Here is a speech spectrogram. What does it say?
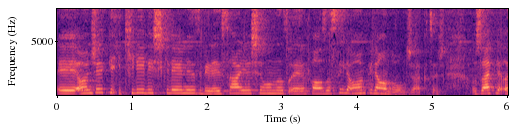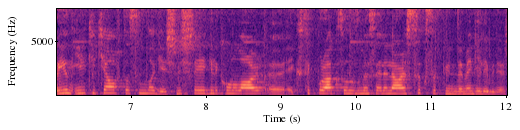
Ee, öncelikle ikili ilişkileriniz, bireysel yaşamınız e, fazlasıyla ön planda olacaktır. Özellikle ayın ilk iki haftasında geçmişle ilgili konular, e, eksik bıraktığınız meseleler sık sık gündeme gelebilir.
